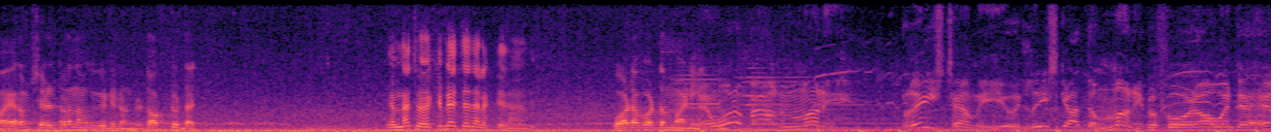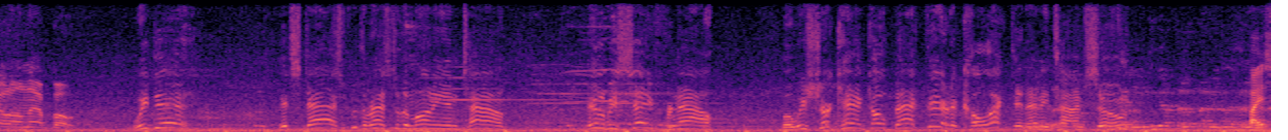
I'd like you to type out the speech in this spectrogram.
ഫയറും ഷെൽട്ടറും നമുക്ക് കിട്ടിയിട്ടുണ്ട് ടോക്ക് ടു ഡച്ച് എന്താ ചോദിക്കേണ്ടത് വെച്ചാൽ സെലക്ട് ചെയ്താൽ മതി what about the money And what about the money? Please tell me you at least got the money before it all went to hell on that boat. We did. It's stashed with the rest of the money in town. It'll be safe for now. But we sure can't go back there to collect it anytime soon. പൈസ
